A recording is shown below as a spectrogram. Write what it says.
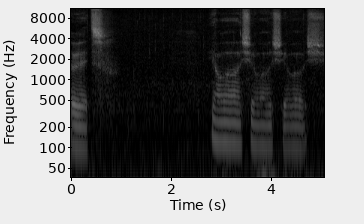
Evet. Yavaş yavaş yavaş.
